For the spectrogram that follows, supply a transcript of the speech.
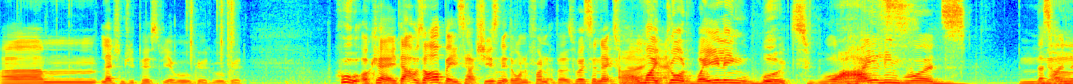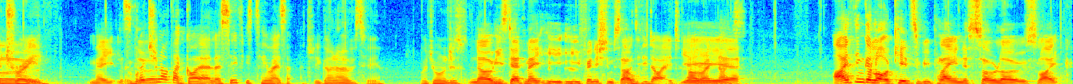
Um, legendary pistol. Yeah, we're all good. We're all good. Whew, okay, that was our base actually, isn't it? The one in front of us. Where's the next one? Uh, oh my yeah. god, Wailing Woods. What? Wailing Woods. Hide in the tree. Mate, let's do Where'd you it. knock that guy at? Let's see if his teammates are actually going over to him. Or do you want to just? No, he's dead, mate. He he finished himself. Oh, he died. Yeah, All right, yeah, yeah. nice. I think a lot of kids will be playing the solos, like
